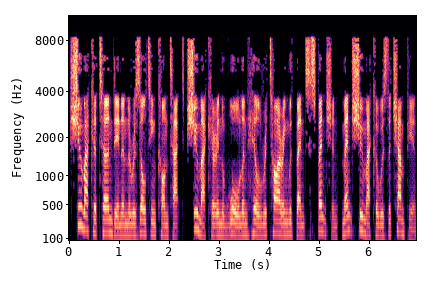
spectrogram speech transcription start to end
Schumacher turned in and the resulting contact Schumacher in the wall and Hill retiring with bent suspension, meant Schumacher was the champion.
